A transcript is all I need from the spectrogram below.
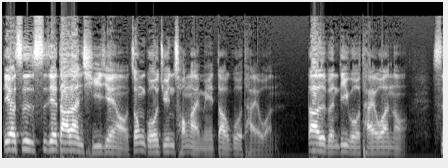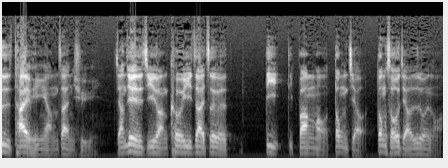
第二次世界大战期间哦，中国军从来没到过台湾。大日本帝国台湾哦是太平洋战区，蒋介石集团刻意在这个地地方哦动脚动手脚，日本哦，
